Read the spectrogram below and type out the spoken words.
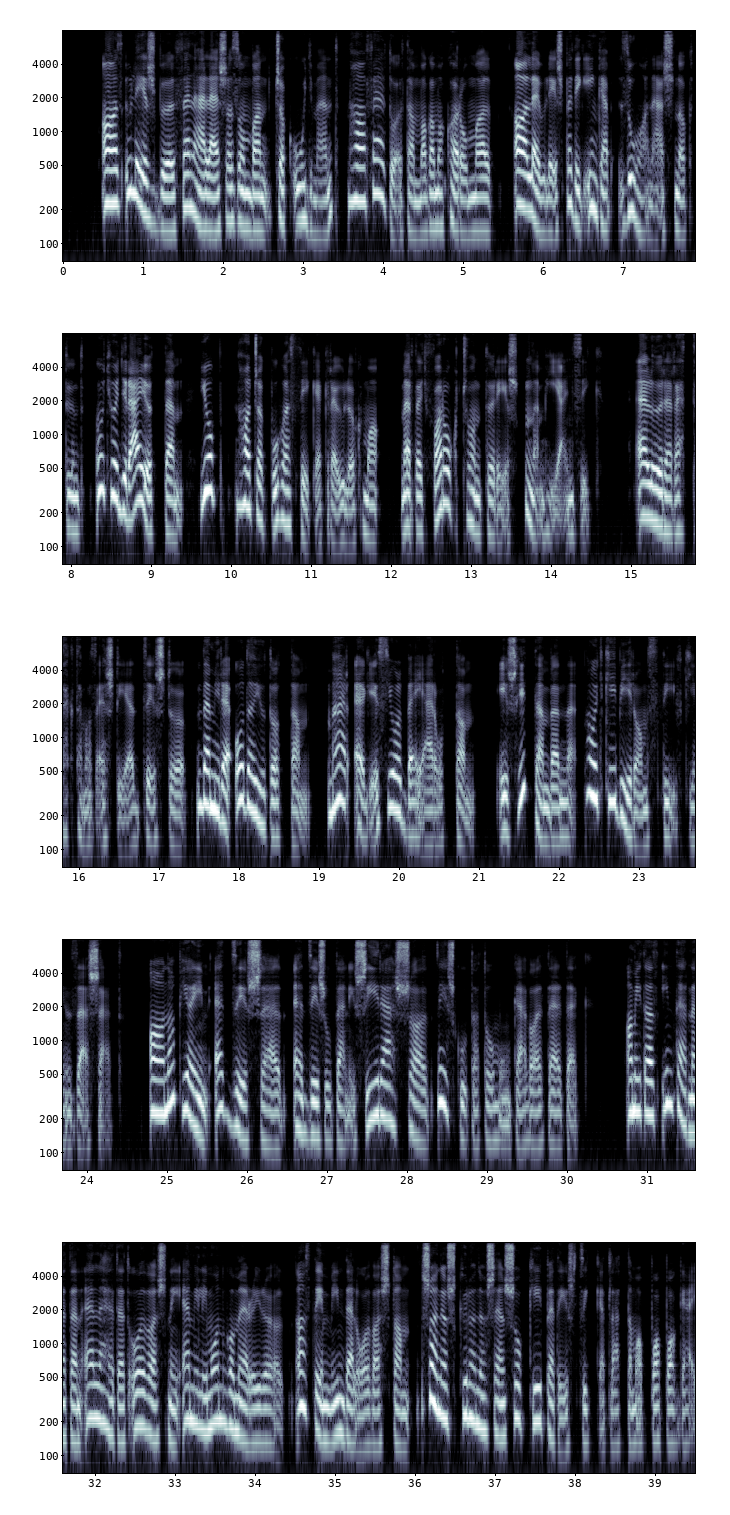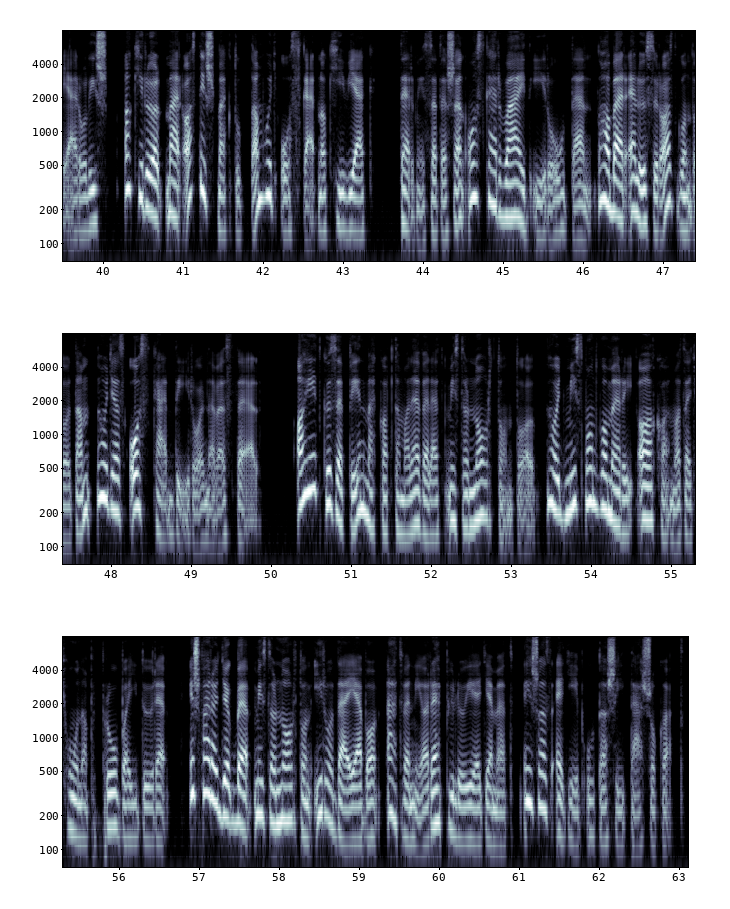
Az ülésből felállás azonban csak úgy ment, ha feltoltam magam a karommal, a leülés pedig inkább zuhanásnak tűnt, úgyhogy rájöttem, jobb, ha csak puha székekre ülök ma, mert egy farokcsontörés nem hiányzik. Előre rettegtem az esti edzéstől, de mire oda jutottam, már egész jól bejárodtam, és hittem benne, hogy kibírom Steve kínzását. A napjaim edzéssel, edzés utáni sírással és kutató munkával teltek. Amit az interneten el lehetett olvasni Emily Montgomeryről, azt én mind elolvastam. Sajnos különösen sok képet és cikket láttam a papagájáról is, akiről már azt is megtudtam, hogy Oscarnak hívják, Természetesen Oscar Wilde író után, ha bár először azt gondoltam, hogy az Oscar díjról nevezte el. A hét közepén megkaptam a levelet Mr. Nortontól, hogy Miss Montgomery alkalmaz egy hónap próbaidőre, és fáradjak be Mr. Norton irodájába átvenni a repülőjegyemet és az egyéb utasításokat.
